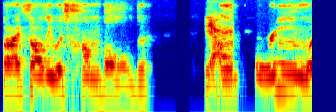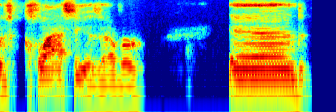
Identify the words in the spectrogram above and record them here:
but I felt he was humbled yeah. And Kareem was classy as ever. And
